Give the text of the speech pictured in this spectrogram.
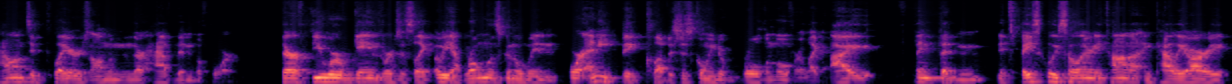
talented players on them than there have been before there are fewer games where it's just like, oh yeah, Roma's going to win, or any big club is just going to roll them over. Like I think that it's basically Salernitana and Cagliari,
